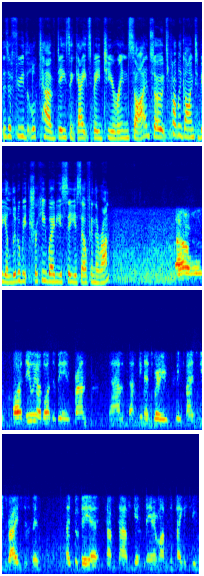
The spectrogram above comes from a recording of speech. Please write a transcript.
there's a few that look to have decent gate speed to your inside, so it's probably going to be a little bit tricky. Where do you see yourself in the run? Uh, well, ideally, I'd like to be in front. Um, I think that's where he wins most of his races, but that could be a tough task getting there. I might have to take a shift.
